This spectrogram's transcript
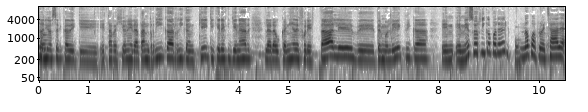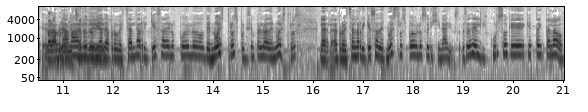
comentario acerca de que esta región era tan rica, rica en qué, que quiere llenar la Araucanía de forestales, de termoeléctricas, en, en eso es rica para él. po. No, pues aprovechaba, de- eh, Para hablaba el otro de- día de aprovechar la riqueza de los pueblos, de nuestros, porque siempre habla de nuestros, la- la- aprovechar la riqueza de nuestros pueblos originarios. Ese es el discurso que, que está instalado.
